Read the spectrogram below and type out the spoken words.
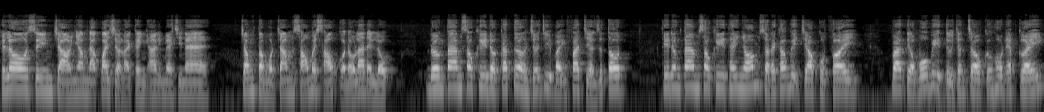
Hello, xin chào anh em đã quay trở lại kênh Anime China. Trong tập 166 của Đấu La Đại Lục, Đường Tam sau khi được cắt tường chữa trị bệnh phát triển rất tốt, thì Đường Tam sau khi thấy nhóm sở đại khắc bị treo cột phơi và Tiểu Vũ bị Tử Chân Châu cưỡng hôn ép cưới,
